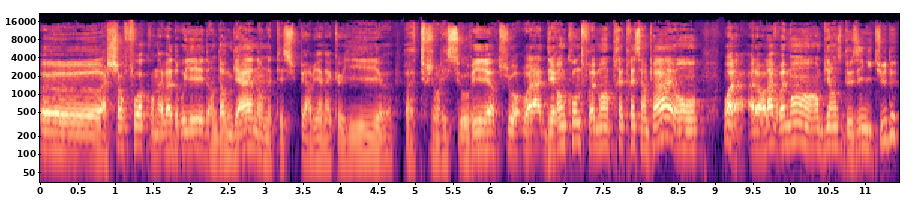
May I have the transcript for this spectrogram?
Euh, à chaque fois qu'on a vadrouillé dans Dangan, on était super bien accueillis, euh, toujours les sourires, toujours voilà des rencontres vraiment très très sympas. On, voilà, alors là vraiment ambiance de zénitude.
